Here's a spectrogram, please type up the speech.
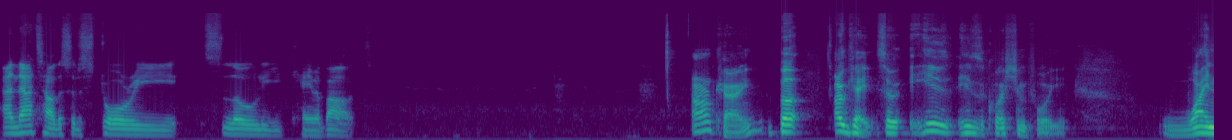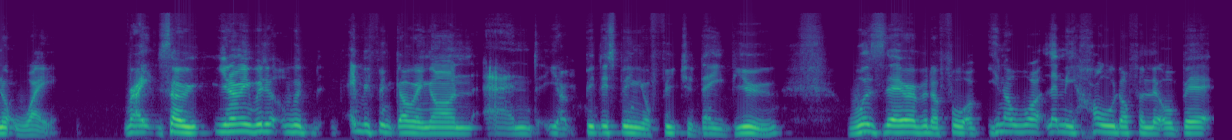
And that's how the sort of story slowly came about. Okay, but okay, so here's here's a question for you: Why not wait? Right, so you know, I mean, with with everything going on, and you know, this being your feature debut, was there ever the thought of, you know what, let me hold off a little bit?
